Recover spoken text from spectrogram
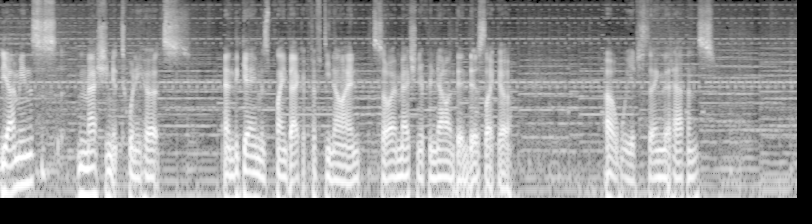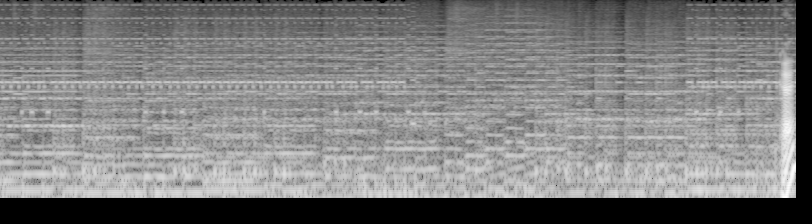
Yeah, I mean, this is mashing at 20 hertz and the game is playing back at 59, so I imagine every now and then there's like a a weird thing that happens. Okay.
